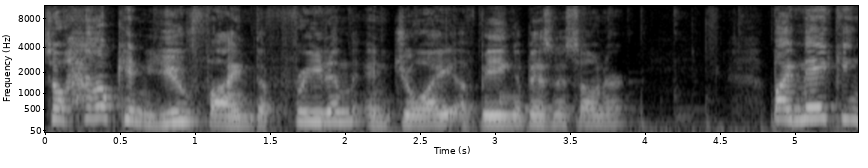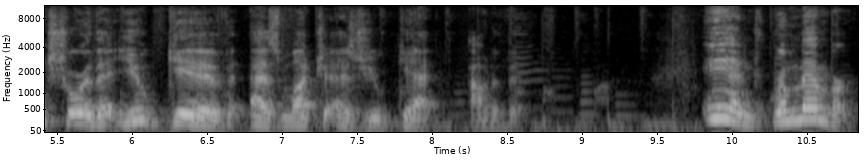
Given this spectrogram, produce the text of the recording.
So how can you find the freedom and joy of being a business owner? By making sure that you give as much as you get out of it. And remember,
